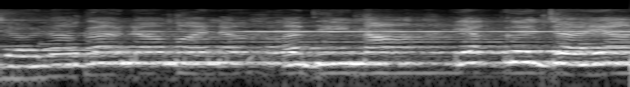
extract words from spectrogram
जनगण मन अधिनायक जय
